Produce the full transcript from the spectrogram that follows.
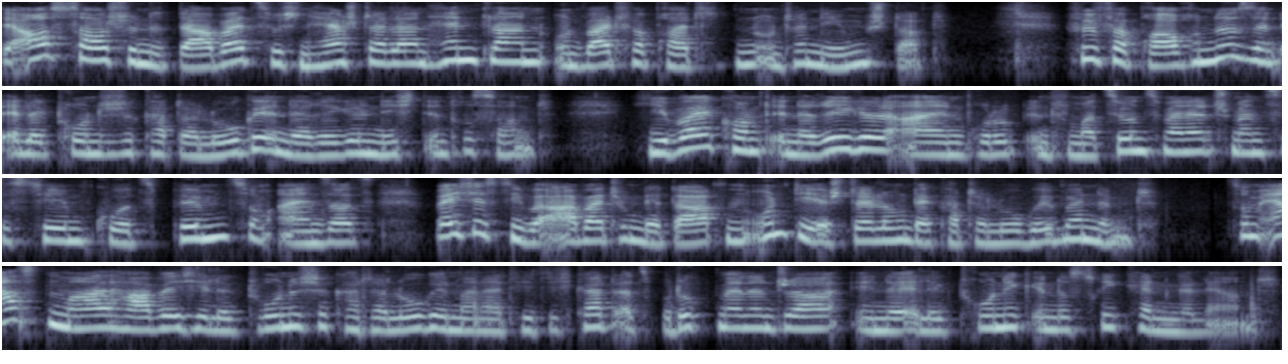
Der Austausch findet dabei zwischen Herstellern, Händlern und weit verbreiteten Unternehmen statt. Für Verbrauchende sind elektronische Kataloge in der Regel nicht interessant. Hierbei kommt in der Regel ein Produktinformationsmanagementsystem kurz PIM zum Einsatz, welches die Bearbeitung der Daten und die Erstellung der Kataloge übernimmt. Zum ersten Mal habe ich elektronische Kataloge in meiner Tätigkeit als Produktmanager in der Elektronikindustrie kennengelernt.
